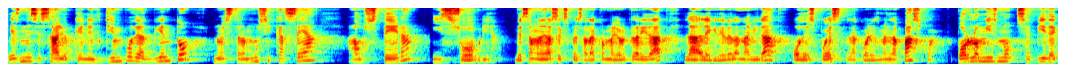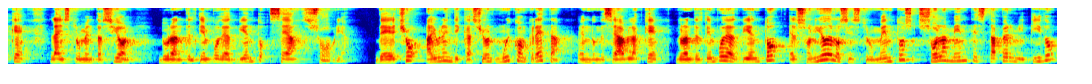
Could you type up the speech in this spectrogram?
es necesario que en el tiempo de Adviento nuestra música sea austera y sobria. De esa manera se expresará con mayor claridad la alegría de la Navidad o después la cuaresma en la Pascua. Por lo mismo, se pide que la instrumentación durante el tiempo de Adviento sea sobria. De hecho, hay una indicación muy concreta en donde se habla que durante el tiempo de Adviento el sonido de los instrumentos solamente está permitido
